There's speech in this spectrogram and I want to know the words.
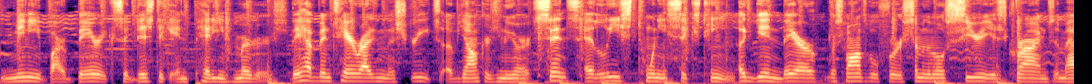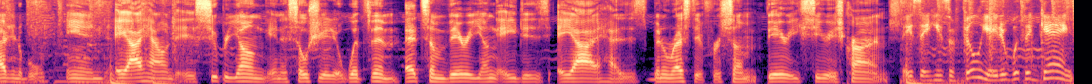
many barbaric, sadistic, and petty murders. They have been terrorizing the streets of Yonkers, New York since at least 2016. Again, they are responsible for some of the most serious crimes imaginable, and AI Hound is super young and associated with them. At some very young ages, AI has been arrested for some very serious crimes. They say he's affiliated with a gang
